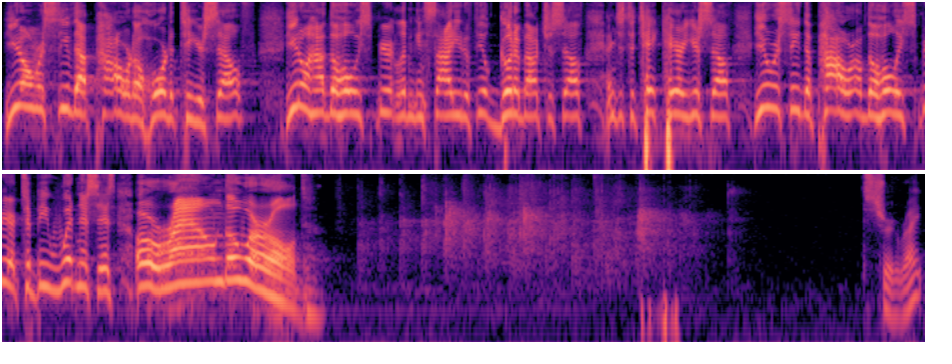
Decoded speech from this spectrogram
You don't receive that power to hoard it to yourself. You don't have the Holy Spirit living inside you to feel good about yourself and just to take care of yourself. You receive the power of the Holy Spirit to be witnesses around the world. It's true, right?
